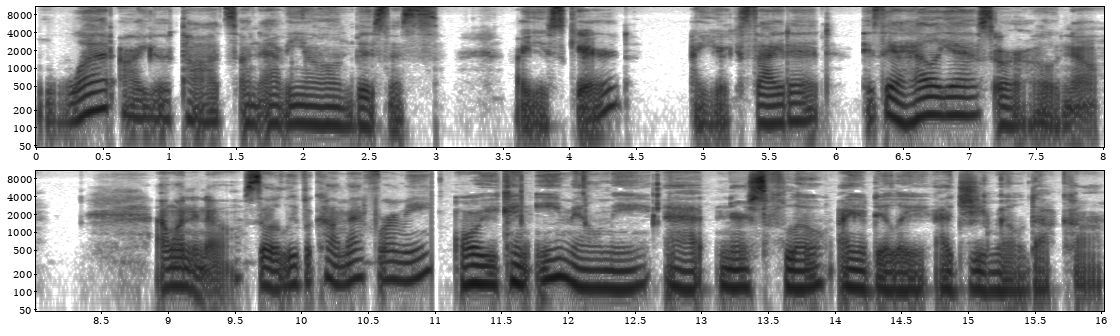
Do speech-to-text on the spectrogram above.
what are your thoughts on having your own business? Are you scared? Are you excited? Is there a hell yes or a oh no? I want to know. So leave a comment for me, or you can email me at nursefloayodele at gmail.com.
